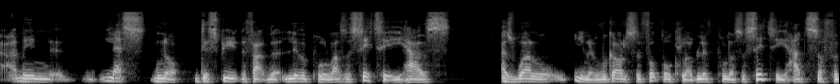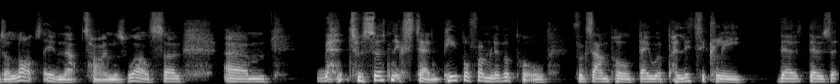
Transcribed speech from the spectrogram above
I mean, let's not dispute the fact that Liverpool as a city has, as well, you know, regardless of football club, Liverpool as a city had suffered a lot in that time as well. So. Um, to a certain extent, people from Liverpool, for example, they were politically there, there was a,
